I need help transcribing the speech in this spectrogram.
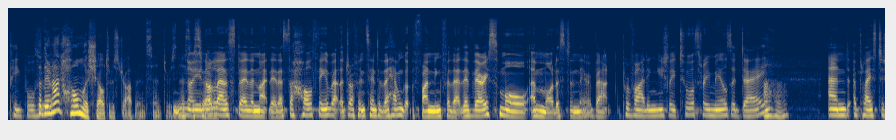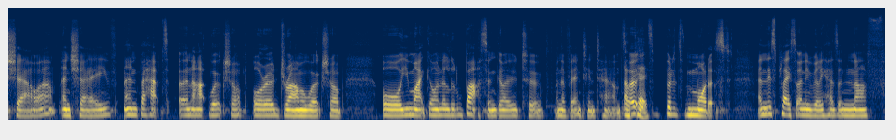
people. So they're are- not homeless shelters, drop-in centers. no, you're not allowed to stay the night there. That's the whole thing about the drop in centre. They haven't got the funding for that. They're very small and modest, and they're about providing usually two or three meals a day Uh-huh. and a place to shower and shave, and perhaps an art workshop or a drama workshop. Or you might go on a little bus and go to an event in town. So Okay. it's, but it's modest. And this place only really has enough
